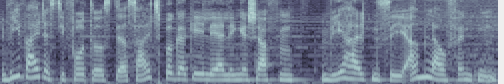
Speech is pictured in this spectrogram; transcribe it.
Wie weit es die Fotos der Salzburger G-Lehrlinge schaffen, wir halten sie am Laufenden.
